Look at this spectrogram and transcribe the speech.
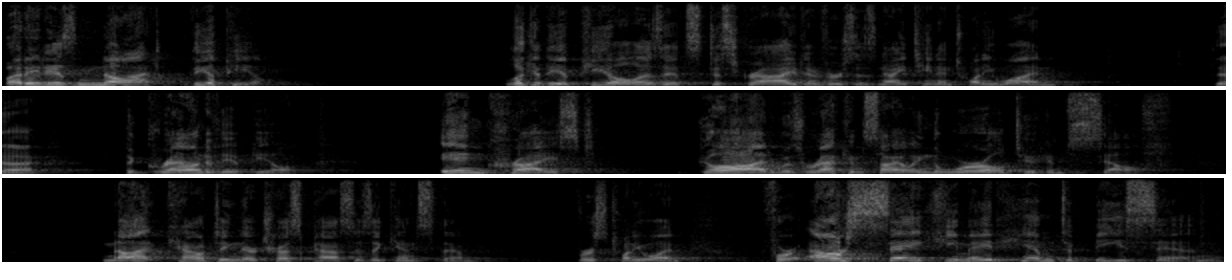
but it is not the appeal. Look at the appeal as it's described in verses 19 and 21. The, the ground of the appeal. In Christ, God was reconciling the world to himself, not counting their trespasses against them. Verse 21 For our sake, he made him to be sin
